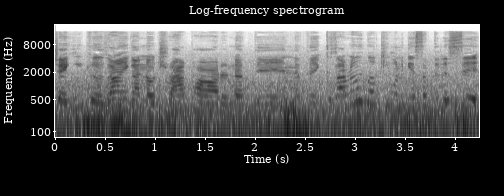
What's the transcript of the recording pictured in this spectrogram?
shaky because I ain't got no tripod or nothing, nothing. Because I really you want to get something to sit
